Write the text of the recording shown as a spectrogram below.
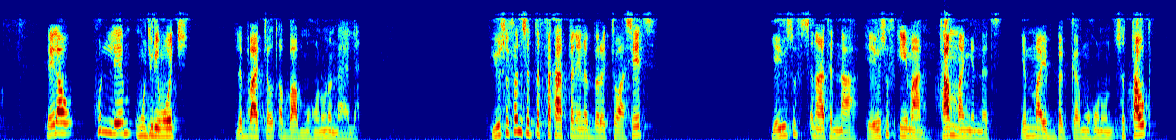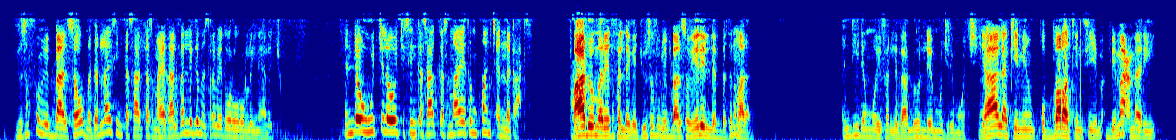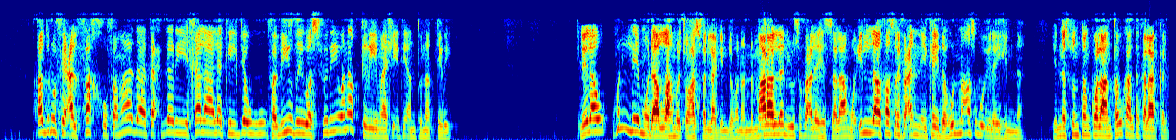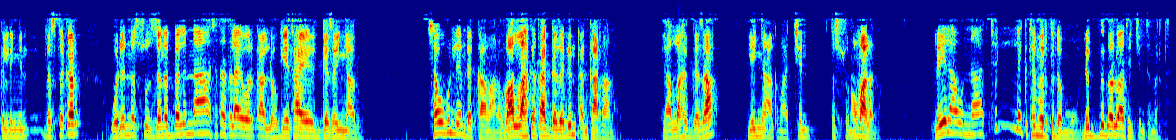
ሌላው ሁሌም ሙጅሪሞች ልባቸው ጠባብ መሆኑን እናያለን። ዩሱፍን ስትፈታተን የነበረችዋ ሴት የዩሱፍ ጽናትና የዩሱፍ ኢማን ታማኝነት የማይበገር መሆኑን ስታውቅ ዩሱፍ የሚባል ሰው ምድር ላይ ሲንቀሳቀስ ማየት አልፈልግም እስር ቤት ወርውሩልኝ ነው ያለችው። እንደው ውጭ ለውጭ ሲንቀሳቀስ ማየት እንኳን ጨነቃት። ባዶ መሬት ፈለገች ዩሱፍ የሚባል ሰው የሌለበትን ማለት ነው እንዲህ ደግሞ ይፈልጋሉ ሁሌም ሙጅሪሞች ያ ለኪ ሚን ቁበረትን ቢማዕመሪ قد رفع الفخ فماذا تحذري خلا لك الجو فبيضي واصفري ونقري ما شئت أن تنقري ሌላው ሁሌም ወደ አላህ መጮህ አስፈላጊ እንደሆነ እንማራለን ዩሱፍ አለይሂ ሰላም ወኢላ ተስሪፍ ዐኒ ከይደሁነ አስቡ ኢለይህነ የእነሱን ተንኮል አንተው ካልተከላከልክልኝ በስተቀር ወደ እነሱ ዘነበልና ስተት ላይ ወርቃለሁ ጌታ እገዘኝ አሉ ሰው ሁሌም ደካማ ነው። በአላህ ከታገዘ ግን ጠንካራ ነው። የአላህ እገዛ የኛ አቅማችን እሱ ነው ማለት ነው። ሌላውና ትልቅ ትምህርት ደግሞ ልብ በሏት እችን ትምህርት።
